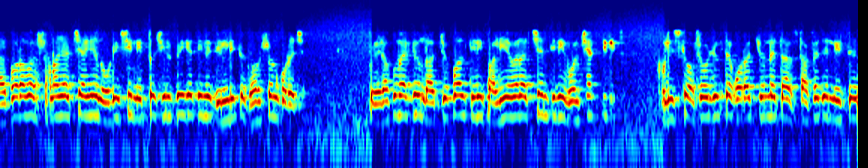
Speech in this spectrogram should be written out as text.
তারপর আবার শোনা যাচ্ছে একজন ওডিসি নৃত্যশিল্পীকে তিনি দিল্লিতে ধর্ষণ করেছেন। তো এরকম একজন রাজ্যপাল তিনি পালিয়ে বেড়াচ্ছেন, তিনি বলছেন তিনি পুলিশকে অসহযোগিতা করার জন্য তার স্টাফেদের নির্দেশ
